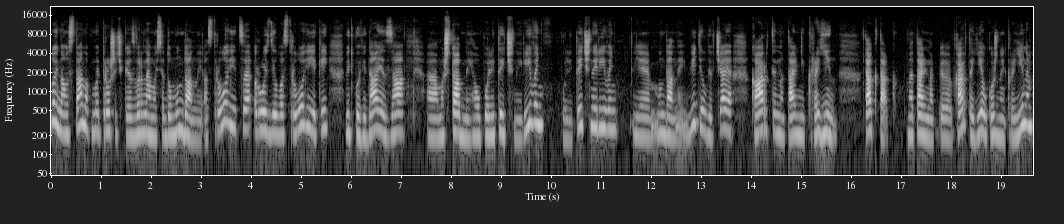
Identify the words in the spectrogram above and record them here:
Ну і наостанок ми трошечки звернемося до мунданної астрології. Це розділ в астрології, який відповідає за е, масштабний геополітичний рівень, політичний рівень. Мунданний відділ вивчає карти натальні країн. Так, так, натальна е, карта є у кожної країни,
